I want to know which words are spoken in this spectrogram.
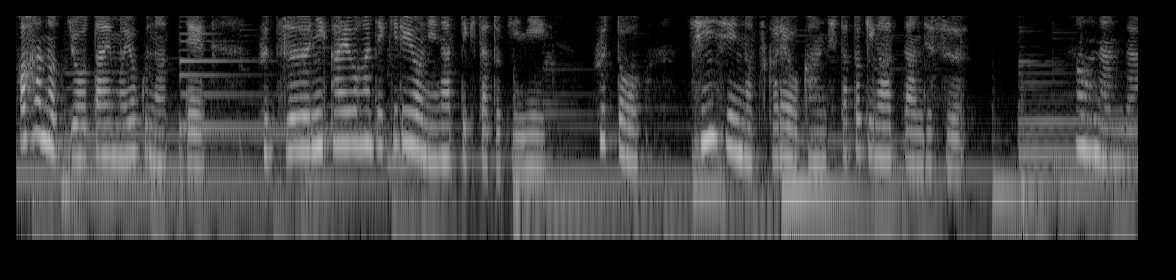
母の状態も良くなって普通に会話ができるようになってきた時にふと心身の疲れを感じた時があったんです。そうなんだ。は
